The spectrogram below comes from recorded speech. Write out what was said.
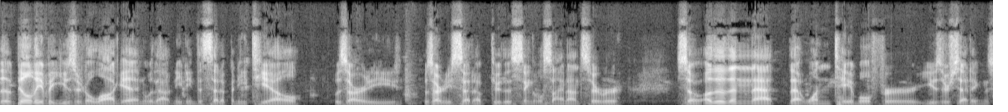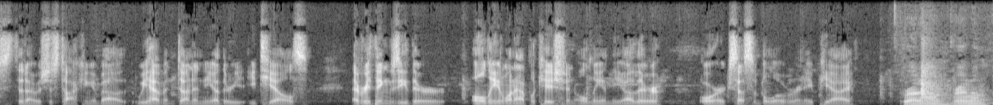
the ability of a user to log in without needing to set up an ETL was already was already set up through the single sign-on server. So other than that that one table for user settings that I was just talking about, we haven't done any other ETLs. Everything's either only in one application, only in the other, or accessible over an API. Right on, right on.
